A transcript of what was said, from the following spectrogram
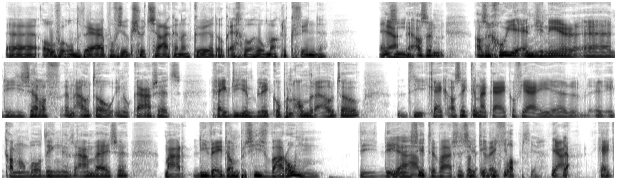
eh, over ontwerp of zulke soort zaken, dan kun je dat ook echt wel heel makkelijk vinden en Ja, zien. als, een, als een goede engineer eh, die zelf een auto in elkaar zet, geeft die een blik op een andere auto. Die, kijk, als ik er naar kijk, of jij, eh, ik kan nog wel dingen aanwijzen, maar die weet dan precies waarom die dingen Ja, zitten waar ze Dat zitten. Weet je? flapje. Ja, kijk,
